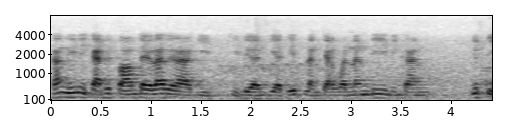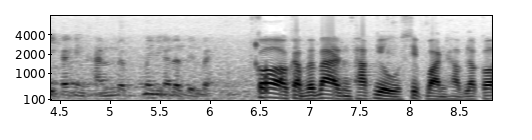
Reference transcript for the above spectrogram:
ครั้งนี้มีการฟิตซ้อมใช้เวลาเวลากี่กี่เดือนกี่อาทิตย์หลังจากวันนั้นที่มีการยุติการแข่งขันแบบไม่มีการตัดสินไป ก็กลับไปบ้านพักอยู่10วันครับ แล้วก็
